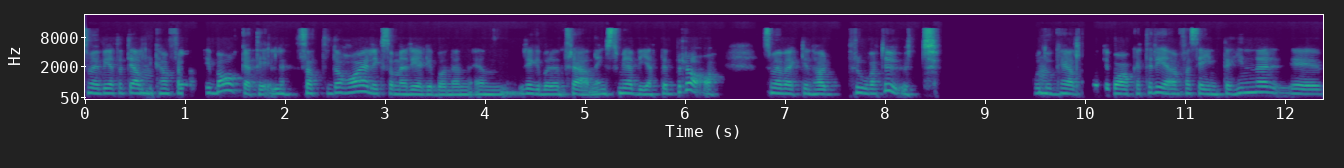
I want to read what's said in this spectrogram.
som jag vet att jag alltid mm. kan falla tillbaka till. Så då har jag liksom en regelbunden, en regelbunden träning som jag vet är bra, som jag verkligen har provat ut. Och då mm. kan jag alltid gå tillbaka till det, även fast jag inte hinner eh,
